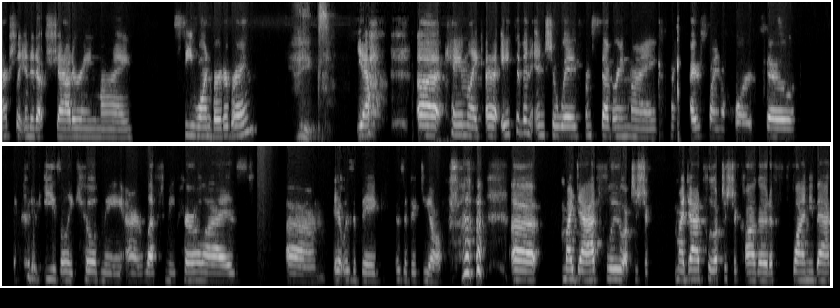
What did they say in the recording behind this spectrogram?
actually ended up shattering my C1 vertebrae. Yikes! Yeah, uh, came like an eighth of an inch away from severing my my entire spinal cord. So it could have easily killed me or left me paralyzed. Um, it was a big it was a big deal. uh, my dad flew up to my dad flew up to Chicago to fly me back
